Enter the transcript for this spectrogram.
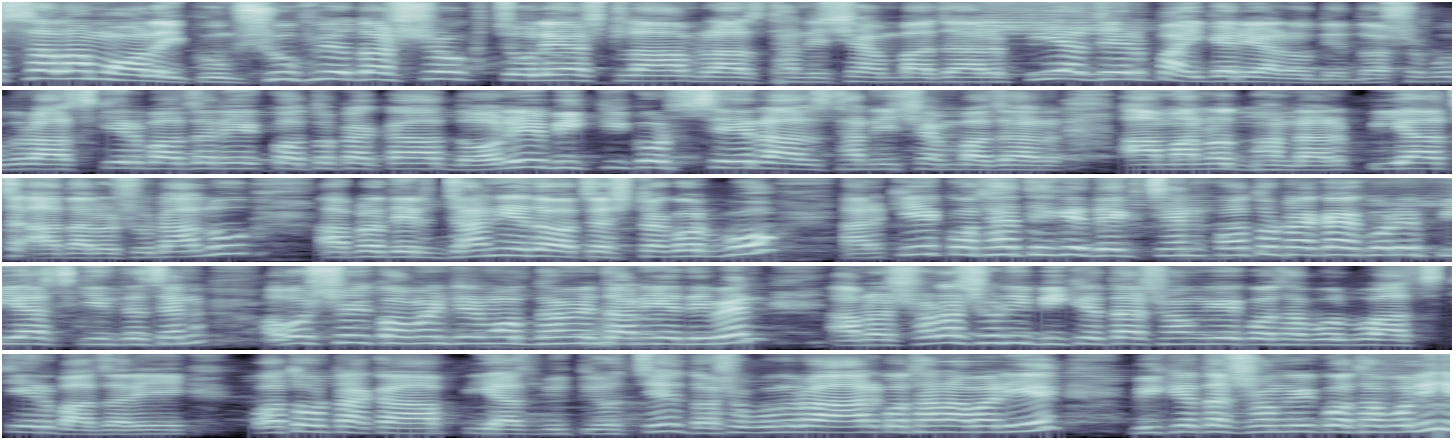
আসসালামু আলাইকুম। সুপ্রিয় দর্শক, চলে আসলাম রাজধানী শ্যামবাজার পেঁয়াজের পাইকারি আড়তে। দর্শক বন্ধুরা, আজকের বাজারে কত টাকা দরে বিক্রি করছে রাজধানী শ্যামবাজার আমানত ভান্ডার পেঁয়াজ, আদা, রসুন, আলু? আপনাদের জানিয়ে দেওয়ার চেষ্টা করব। আর কে কোথা থেকে দেখছেন, কত টাকা করে পেঁয়াজ কিনতেছেন, অবশ্যই কমেন্টের মাধ্যমে জানিয়ে দিবেন। আমরা সরাসরি বিক্রেতার সঙ্গে কথা বলব আজকের বাজারে কত টাকা পেঁয়াজ বিক্রি হচ্ছে। দর্শক বন্ধুরা, আর কথা না বাড়িয়ে বিক্রেতার সঙ্গে কথা বলি।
